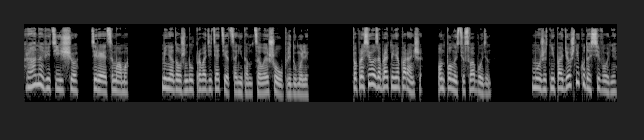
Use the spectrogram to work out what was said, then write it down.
«Рано ведь еще», — теряется мама. Меня должен был проводить отец, они там целое шоу придумали. Попросила забрать меня пораньше. Он полностью свободен. Может, не пойдешь никуда сегодня?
